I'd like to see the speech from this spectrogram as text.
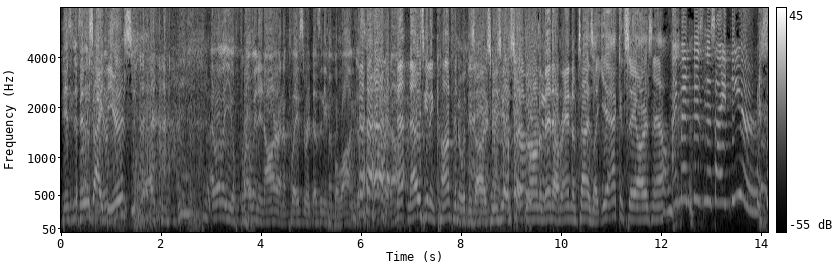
Business, Business ideas. I love how you throw in an R on a place where it doesn't even belong just to it up. now, now he's getting confident with his R's, so he's going to start throwing them in at random times. Like, yeah, I can say R's now. I meant business ideas.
